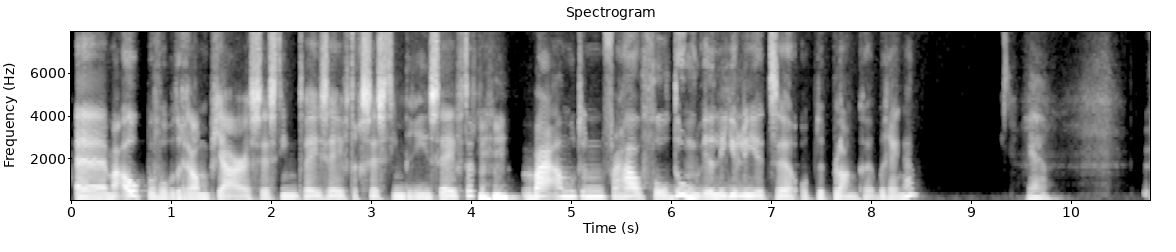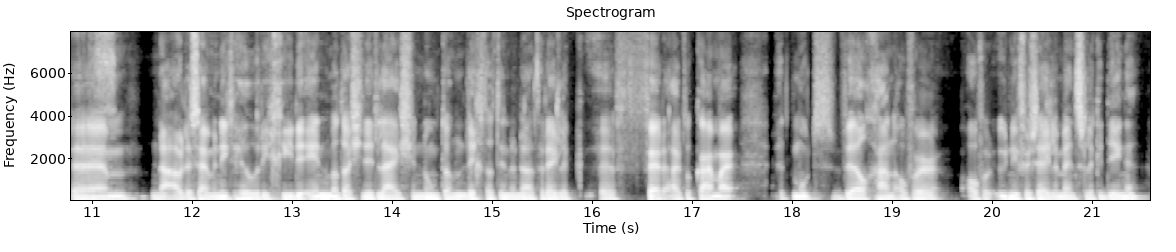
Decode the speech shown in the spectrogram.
Eh, maar ook bijvoorbeeld Rampjaar 1672, 1673. Mhm. Waaraan moet een verhaal voldoen? Willen jullie het op de planken brengen? Ja. Ehm, nou, daar zijn we niet heel rigide in. Want als je dit lijstje noemt, dan ligt dat inderdaad redelijk eh, ver uit elkaar. Maar het moet wel gaan over, over universele menselijke dingen.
